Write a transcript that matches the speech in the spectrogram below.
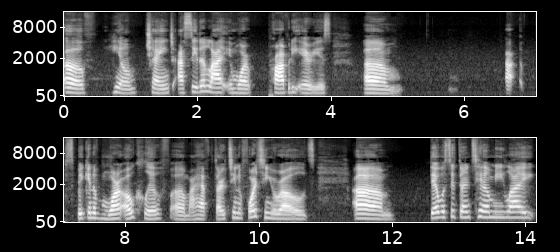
of him changed. I see it a lot in more poverty areas. Um, I, speaking of more Oak Cliff, um, I have 13 and 14 year olds. Um, they would sit there and tell me like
